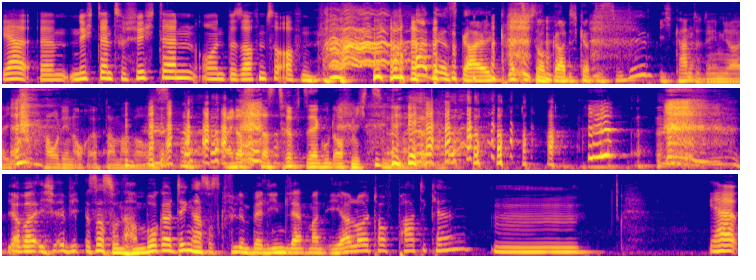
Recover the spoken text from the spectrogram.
ja, ähm, nüchtern zu schüchtern und besoffen zu offen. Der ist geil. Kannte ich noch gar nicht. Kanntest du den? Ich kannte den ja, ich hau den auch öfter mal raus. Weil das, das trifft sehr gut auf mich zu. Ja, aber ich, wie, ist das so ein Hamburger Ding? Hast du das Gefühl, in Berlin lernt man eher Leute auf Party kennen? Ja,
